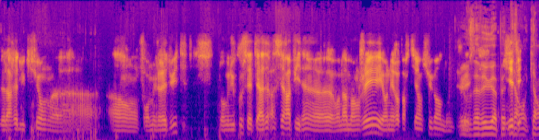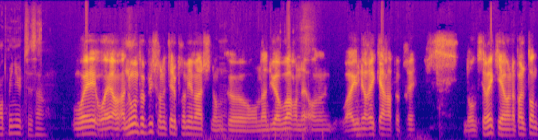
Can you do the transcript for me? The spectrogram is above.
de la réduction euh, en formule réduite. Donc du coup, c'était assez rapide. Hein. On a mangé et on est reparti en suivant. Donc et vous avez eu à peine 40, 40 minutes, c'est ça? Ouais, ouais. Nous un peu plus, on était le premier match, donc mmh. euh, on a dû avoir on a, on, ouais, une heure et quart à peu près. Donc c'est vrai qu'on n'a pas le temps, de,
